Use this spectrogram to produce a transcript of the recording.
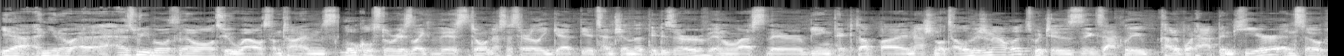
Yeah, and you know, as we both know all too well, sometimes local stories like this don't necessarily get the attention that they deserve unless they're being picked up by national television outlets, which is exactly kind of what happened here. And so,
